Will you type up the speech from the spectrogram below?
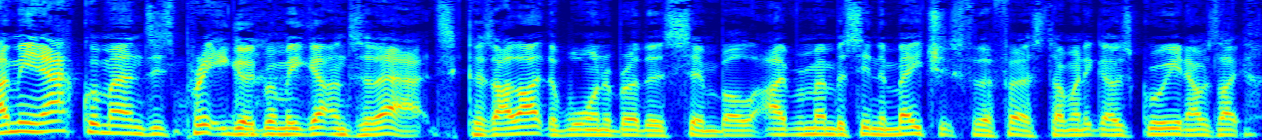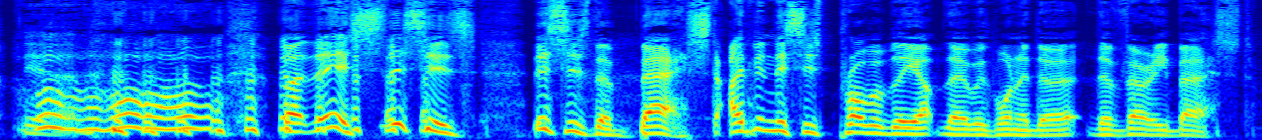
I mean, Aquaman's is pretty good when we get onto that because I like the Warner Brothers symbol. I remember seeing the Matrix for the first time when it goes green. I was like, "Oh." but this, this is this is the best. I think this is probably up there with one of the the very best.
